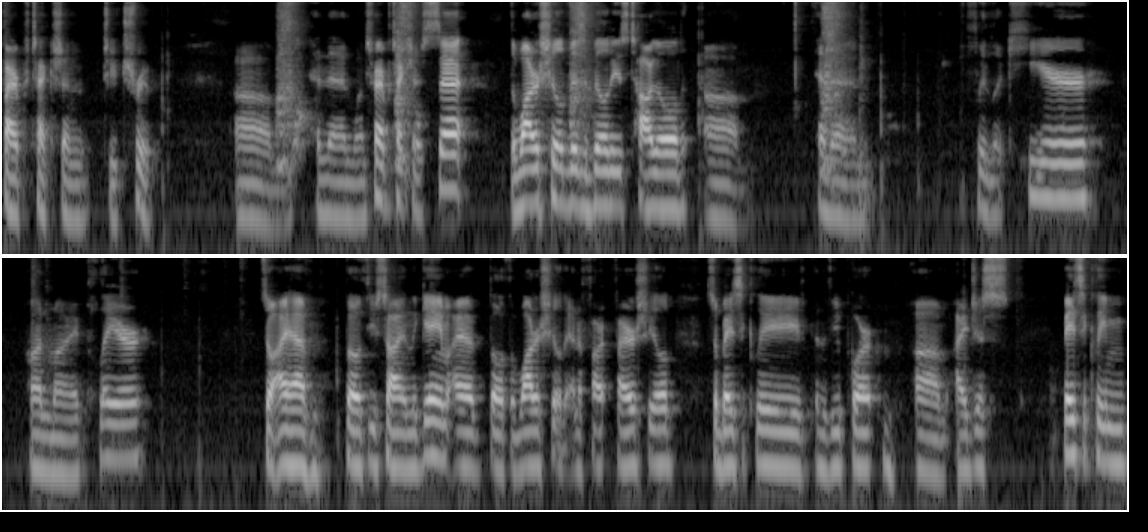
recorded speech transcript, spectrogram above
fire protection to true. Um, and then once fire protection is set, the water shield visibility is toggled. Um, and then if we look here on my player, so I have both, you saw in the game, I have both a water shield and a fire shield. So basically in the viewport, um, I just basically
